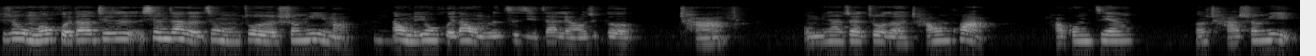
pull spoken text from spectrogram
其实我们回到，其实现在的这种做的生意嘛，那我们又回到我们自己在聊这个茶，我们现在在做的茶文化、茶空间和茶生意，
